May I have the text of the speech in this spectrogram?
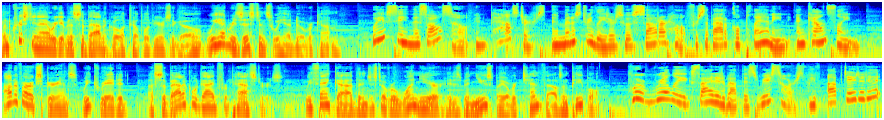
When Kristi and I were given a sabbatical a couple of years ago, we had resistance we had to overcome. We've seen this also in pastors and ministry leaders who have sought our help for sabbatical planning and counseling. Out of our experience, we created a sabbatical guide for pastors. We thank God that in just over one year, it has been used by over 10,000 people. We're really excited about this resource. We've updated it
